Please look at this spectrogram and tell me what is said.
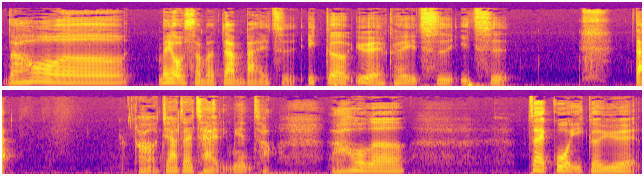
然后呢，没有什么蛋白质，一个月可以吃一次蛋，啊，加在菜里面炒。然后呢，再过一个月，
